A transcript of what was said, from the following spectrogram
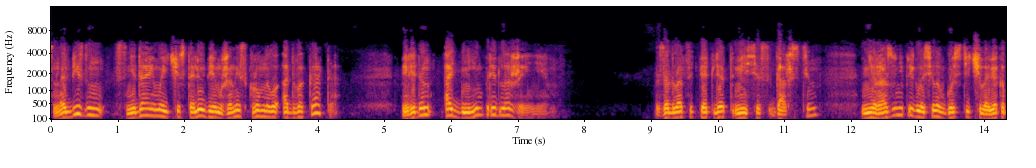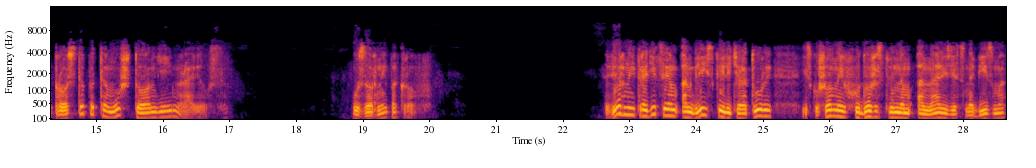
Снобизм, снедаемый честолюбием жены скромного адвоката, передан одним предложением. За 25 лет миссис Гарстин ни разу не пригласила в гости человека просто потому, что он ей нравился. Узорный покров. Верный традициям английской литературы, искушенной в художественном анализе снобизма,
